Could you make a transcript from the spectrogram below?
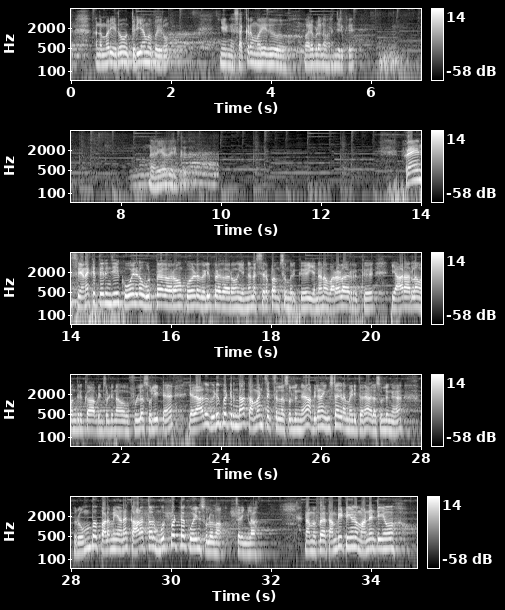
அந்த மாதிரி எதுவும் தெரியாமல் போயிடும் இருங்க சக்கரை மாதிரி எதுவும் வரைபடம் வரைஞ்சிருக்கு. நிறையாவே இருக்குது ஃப்ரெண்ட்ஸ் எனக்கு தெரிஞ்சு கோயிலோட உட்பிரகாரம் கோயிலோட வெளிப்பிரகாரம் என்னென்ன சிறப்பம்சம் இருக்குது என்னென்ன வரலாறு இருக்குது யார் யாரெல்லாம் வந்திருக்கா அப்படின்னு சொல்லிட்டு நான் ஃபுல்லாக சொல்லிட்டேன். ஏதாவது விடுபட்டிருந்தால் கமெண்ட் செக்ஷனில் சொல்லுங்கள் அப்படி நான் இன்ஸ்டாகிராம் ஐடி தரேன் அதில் சொல்லுங்கள் ரொம்ப பழமையான காலத்தால் முற்பட்ட கோயில்னு சொல்லலாம். சரிங்களா? நம்ம இப்போ தம்பிகிட்டையும் நம்ம அண்ணன்ட்டையும்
